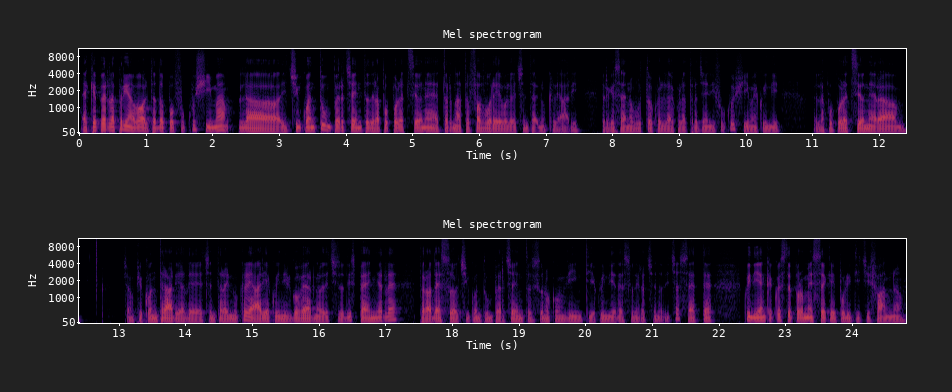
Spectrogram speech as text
è che per la prima volta dopo Fukushima la- il 51% della popolazione è tornato favorevole alle centrali nucleari, perché sai, hanno avuto quella, quella tragedia di Fukushima e quindi la popolazione era diciamo, più contraria alle centrali nucleari e quindi il governo aveva deciso di spegnerle, però adesso il 51% si sono convinti e quindi adesso ne riaccendono 17 quindi anche queste promesse che i politici fanno,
